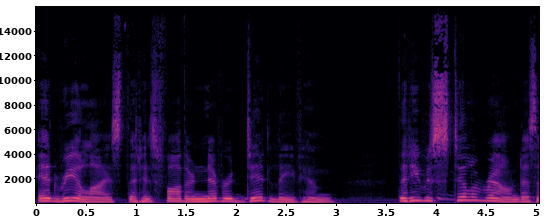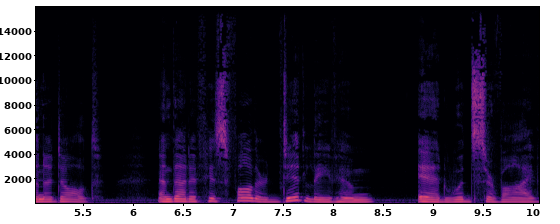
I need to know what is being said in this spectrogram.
Ed realized that his father never did leave him, that he was still around as an adult, and that if his father did leave him, Ed would survive.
